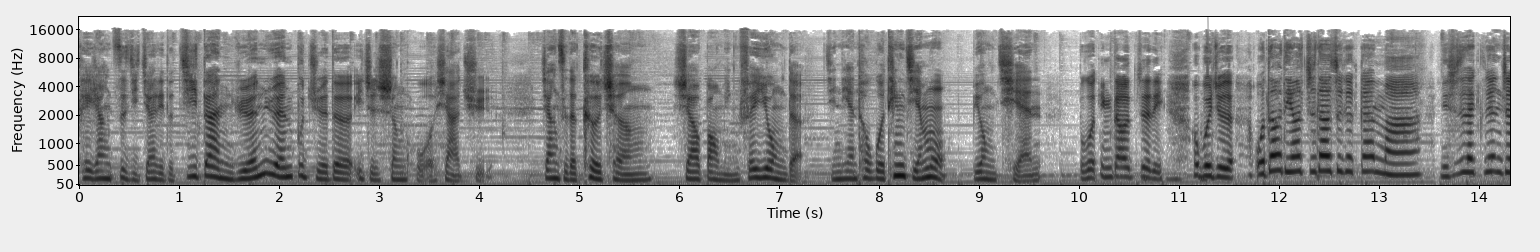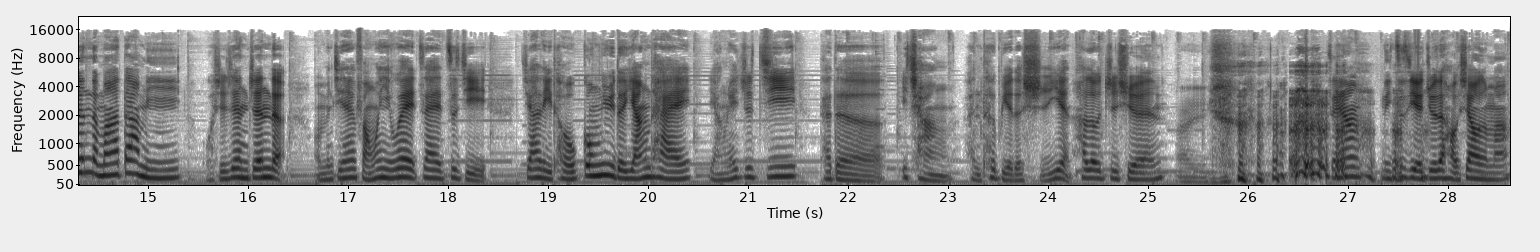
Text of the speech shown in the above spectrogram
可以让自己家里的鸡蛋源源不绝地一直生活下去。这样子的课程是要报名费用的。今天透过听节目不用钱。不过听到这里，会不会觉得我到底要知道这个干嘛？你是在认真的吗，大米？我是认真的。我们今天访问一位在自己家里头公寓的阳台养了一只鸡，他的一场很特别的实验。Hello，志轩。哎，怎样？你自己也觉得好笑了吗？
